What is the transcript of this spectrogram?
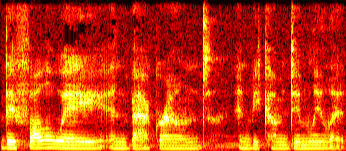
they fall away in background and become dimly lit.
